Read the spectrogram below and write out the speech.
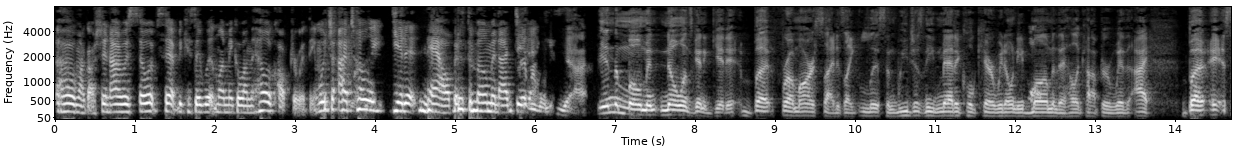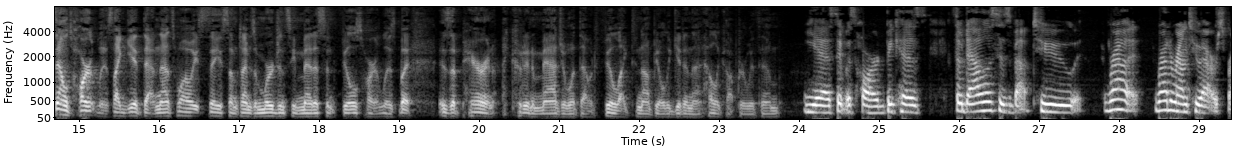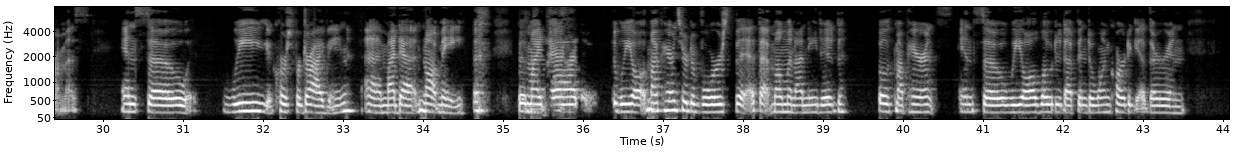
oh my gosh. And I was so upset because they wouldn't let me go on the helicopter with him, which I totally get it now, but at the moment I didn't. Yeah. In the moment, no one's going to get it. But from our side, it's like, listen, we just need medical care. We don't need yeah. mom in the helicopter with, I, but it sounds heartless. I get that. And that's why I always say sometimes emergency medicine feels heartless. But as a parent, I couldn't imagine what that would feel like to not be able to get in that helicopter with him. Yes, it was hard because so Dallas is about two, right, right around two hours from us. And so we, of course, were driving. Uh, my dad, not me, but my dad, we all, my parents are divorced, but at that moment I needed both my parents. And so we all loaded up into one car together and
